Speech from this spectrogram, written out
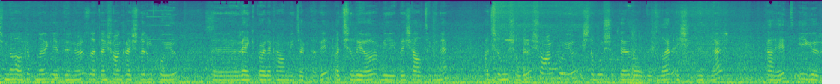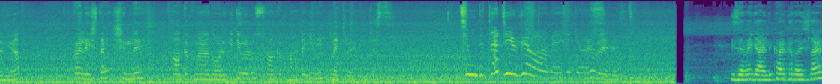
Şimdi Halkapınar'a geri dönüyoruz. Zaten şu an kaşlarım koyu. Ee, renk böyle kalmayacak tabii. Açılıyor bir 5-6 güne. Açılmış oluyor. Şu an koyu. İşte boşlukları doldurdular, eşitlediler. Gayet iyi görünüyor. Böyle işte şimdi Halkapınar'a doğru gidiyoruz. Halkapınar'da inip metroya bineceğiz. Şimdi de TV almaya gidiyoruz. Evet. Biz eve geldik arkadaşlar.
